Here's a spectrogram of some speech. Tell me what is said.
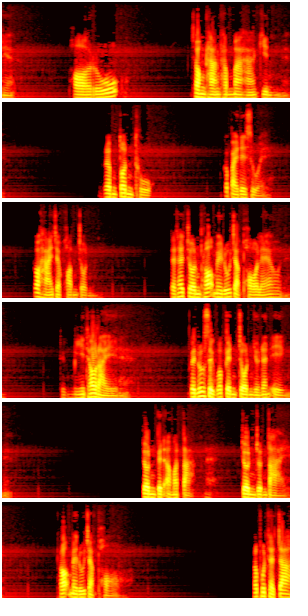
เนี่ย พอรู้ช่องทางทำมาหากินเนี่ยเริ่มต้นถูก ก็ไปได้สวย ก็หายจากความจน แต่ถ้าจนเพราะไม่รู้จักพอแล้ว ถึงมีเท่าไหร่เนี่ยเพื่อนรู้สึกว่าเป็นจนอยู่นั่นเองเนี่ย จนเป็นอมตะจนจนตาย เพราะไม่รู้จักพอ พระพุทธเจ้า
